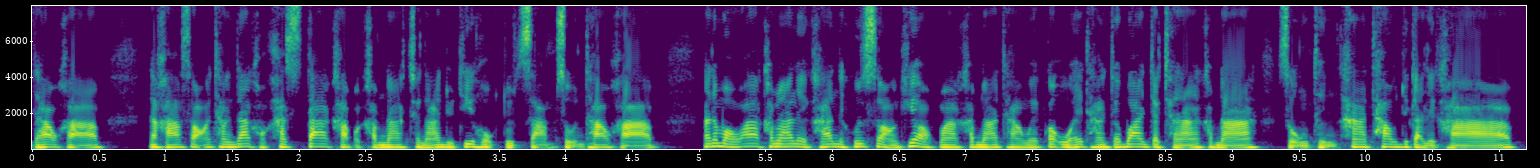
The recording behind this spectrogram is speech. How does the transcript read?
1.34 เท่าครับ ราคา2ให้ทางด้านของฮัสตาครับคำนาชนะอยู่ที่ 6.30 เท่าครับก็จะบอกว่าคำนาเลขา1คูณ2ที่ออกมาคำนาทางเว็บก็อวยให้ทางเจ้าบ้านจะชนะคำนาสูงถึง 5 เท่าด้วยกันเลยครับ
